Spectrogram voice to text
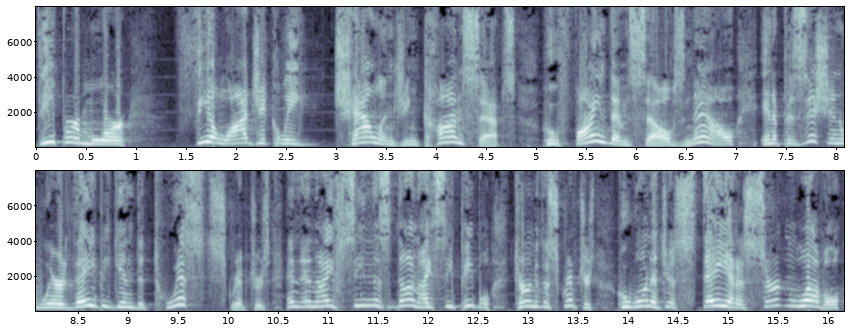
deeper, more theologically challenging concepts who find themselves now in a position where they begin to twist scriptures. And, and I've seen this done. I see people turn to the scriptures who want to just stay at a certain level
